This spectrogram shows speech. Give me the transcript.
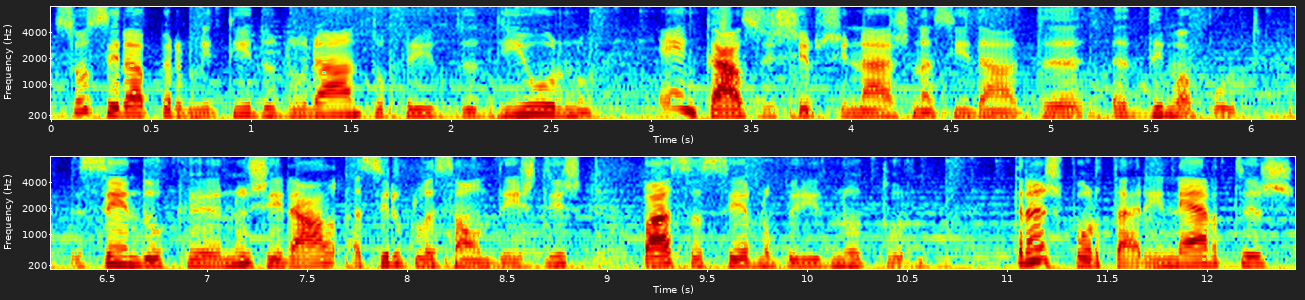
só será permitido durante o período diurno, em casos excepcionais na cidade de Maputo sendo que, no geral, a circulação destes passa a ser no período noturno. Transportar inertes,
